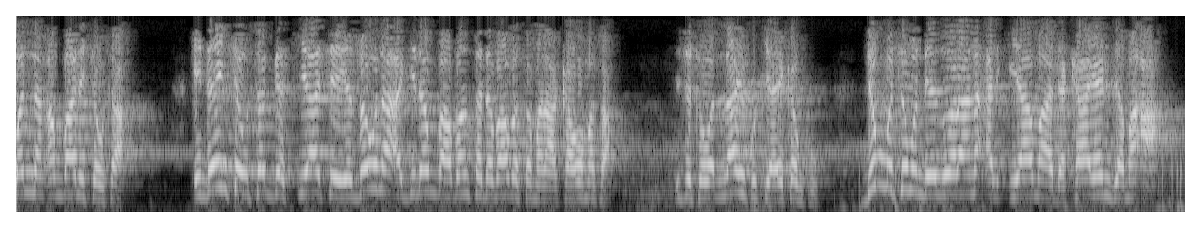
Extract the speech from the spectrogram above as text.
wannan an bani kyauta. Idan kyautar gaskiya ce ya zauna a gidan babansa da babarsa mana kawo masa. Yace to wallahi ku kiyaye kanku. Duk mutumin da ya zo ranar alkiyama da kayan jama'a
